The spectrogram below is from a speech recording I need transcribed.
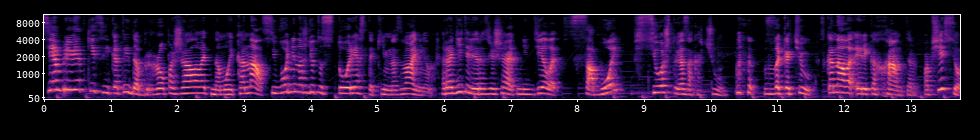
Всем привет, кисы и коты! Добро пожаловать на мой канал! Сегодня нас ждет история с таким названием. Родители разрешают мне делать с собой все, что я захочу. Закачу. С канала Эрика Хантер. Вообще все.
